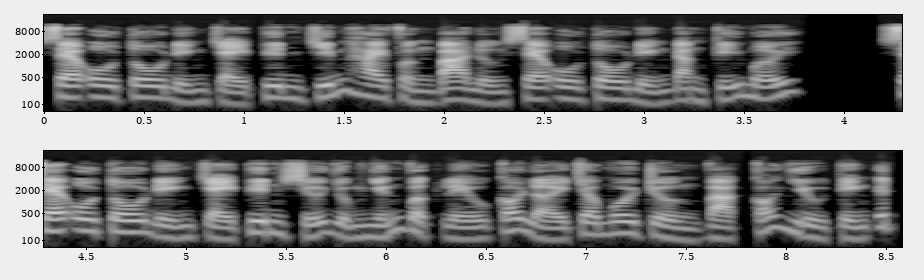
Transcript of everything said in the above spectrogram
Xe ô tô điện chạy pin chiếm 2 phần 3 lượng xe ô tô điện đăng ký mới. Xe ô tô điện chạy pin sử dụng những vật liệu có lợi cho môi trường và có nhiều tiện ích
